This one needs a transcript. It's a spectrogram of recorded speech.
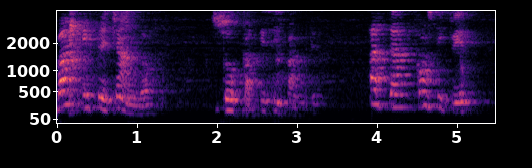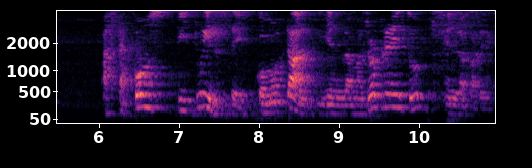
va estrechando sus participantes hasta constituir, hasta constituirse como tal y en la mayor plenitud en la pareja.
